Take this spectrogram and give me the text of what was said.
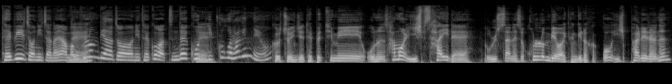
데뷔전이잖아요. 아마 네. 콜롬비아전이 될 것 같은데 곧 네. 입국을 하겠네요. 그렇죠. 이제 대표팀이 오는 3월 24일에 울산에서 콜롬비아와 경기를 갖고 28일에는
